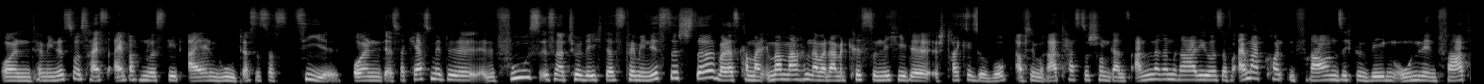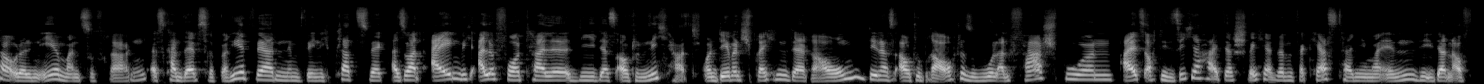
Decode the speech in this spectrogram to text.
Und Feminismus heißt einfach nur, es geht allen gut. Das ist das Ziel. Und das Verkehrsmittel Fuß ist natürlich das feministischste, weil das kann man immer machen, aber damit kriegst du nicht jede Strecke gewuppt. Auf dem Rad hast du schon ganz anderen Radius. Auf einmal konnten Frauen sich bewegen, ohne den Vater oder den Ehemann zu fragen. Es kann selbst repariert werden, nimmt wenig Platz weg. Also hat eigentlich alle Vorteile, die das Auto nicht hat. Und dementsprechend der Raum, den das Auto brauchte, sowohl an Fahrspuren als auch die Sicherheit der schwächeren VerkehrsteilnehmerInnen, die dann auf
